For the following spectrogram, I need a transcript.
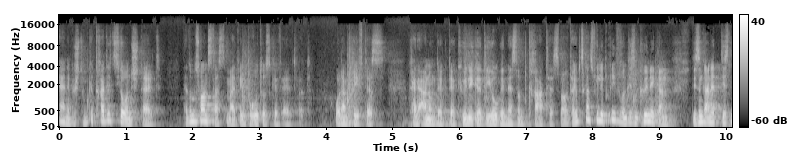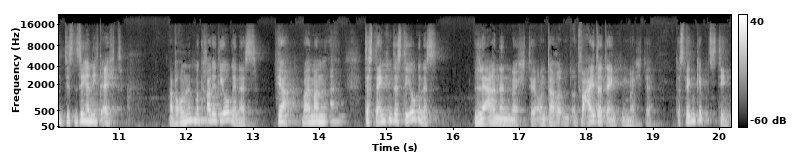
ja, eine bestimmte Tradition stellt. Nicht umsonst, dass meinetwegen Brutus gewählt wird. Oder ein Brief des, keine Ahnung, der, der Königer Diogenes und Krates. Da gibt es ganz viele Briefe von diesen Königern. Die sind, gar nicht, die sind, die sind sicher nicht echt. Aber warum nimmt man gerade Diogenes? Ja, weil man das Denken des Diogenes lernen möchte und, und weiterdenken möchte. Deswegen gibt es die.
